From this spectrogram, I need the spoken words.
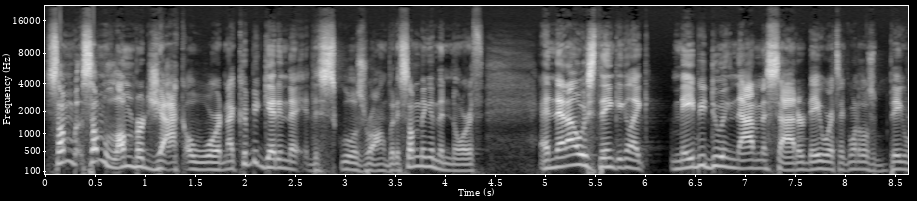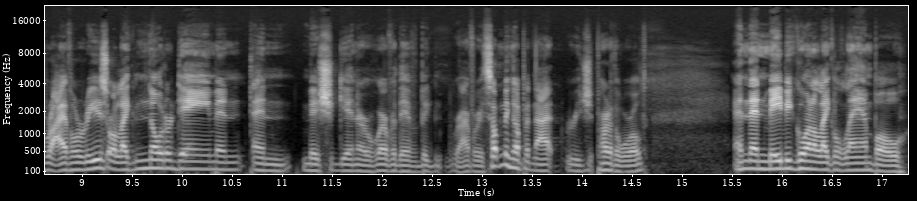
Some some lumberjack award, and I could be getting the the schools wrong, but it's something in the north. And then I was thinking like maybe doing that on a Saturday where it's like one of those big rivalries, or like Notre Dame and and Michigan or wherever they have a big rivalry, something up in that region part of the world. And then maybe going to like Lambeau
